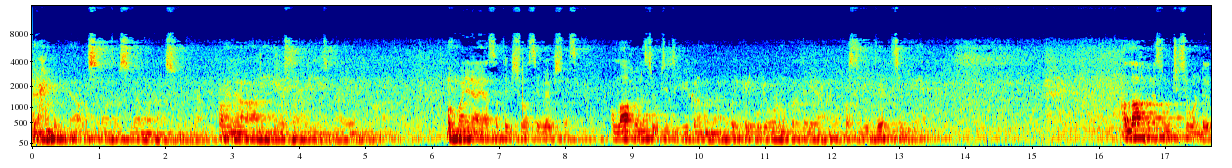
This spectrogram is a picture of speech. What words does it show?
الحمد لله والصلاة والسلام على رسول الله وعلى آله وصحبه أجمعين ബഹുമാനരായ സത്യവിശ്വാസികളെ വിശ്വാസികൾ അള്ളാഹുവിനെ സൂക്ഷിച്ച് ജീവിക്കണമെന്ന് ഒരിക്കൽ കൂടി ഓർമ്മപ്പെടുത്തുകയാണ് വസീയത്ത് ചെയ്യുകയാണ് അള്ളാഹുവിനെ സൂക്ഷിച്ചുകൊണ്ട്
